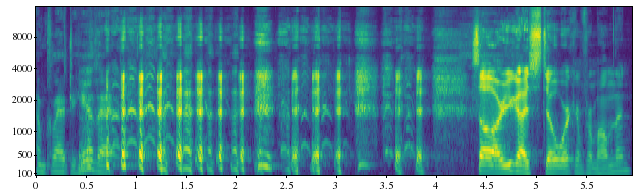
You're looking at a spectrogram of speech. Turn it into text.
i'm glad to hear that So are you guys still working from home then?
